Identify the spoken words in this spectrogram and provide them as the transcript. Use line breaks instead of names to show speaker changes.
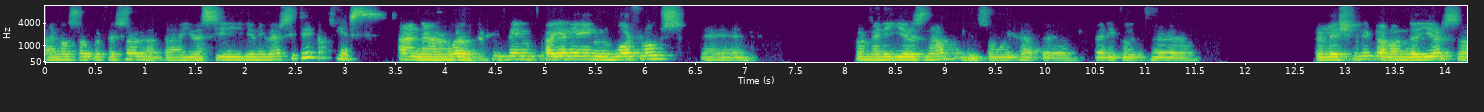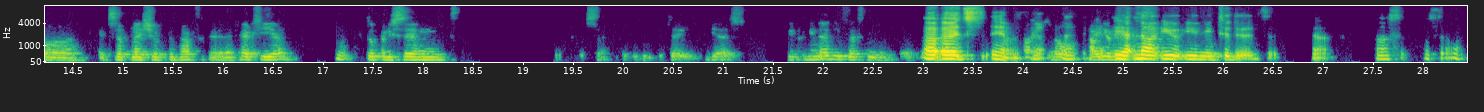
and also professor at the USC University.
Yes.
And uh, well, he's been pioneering workflows uh, for many years now, and so we have a very good uh, relationship along the years. So uh, it's a pleasure to have uh, her here to present. Yes.
Uh, it's, yeah,
I
yeah, no, you, you need to do it. Yeah. Also, also.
